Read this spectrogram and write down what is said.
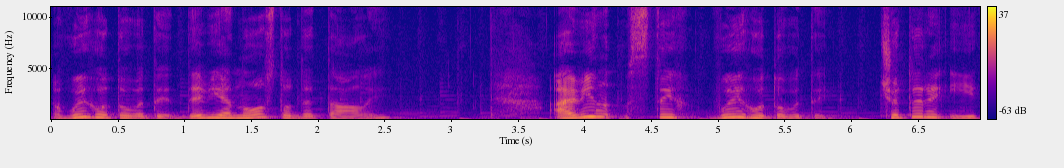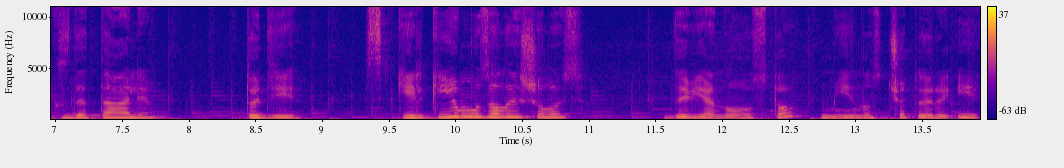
виготовити 90 деталей, а він встиг виготовити 4х деталі, тоді скільки йому залишилось? 90 мінус 4х.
